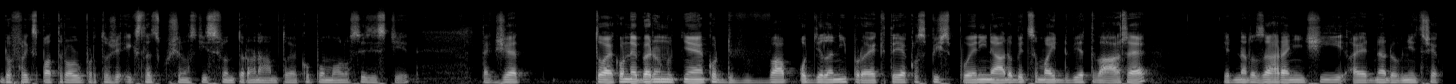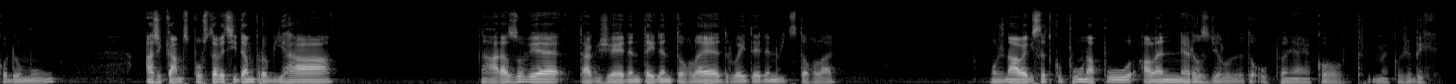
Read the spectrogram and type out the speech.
do Flix Patrolu, protože x let zkušeností s Filmtora nám to jako pomohlo si zjistit. Takže to jako neberu nutně jako dva oddělené projekty, jako spíš spojený nádoby, co mají dvě tváře, jedna do zahraničí a jedna dovnitř jako domů. A říkám, spousta věcí tam probíhá nárazově, takže jeden týden tohle je, druhý týden víc tohle. Možná ve výsledku půl na půl, ale nerozděluju to úplně, jako, jako že bych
